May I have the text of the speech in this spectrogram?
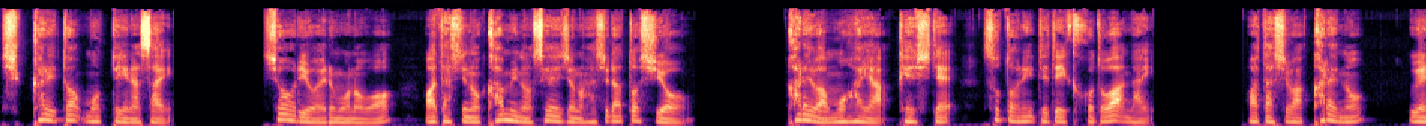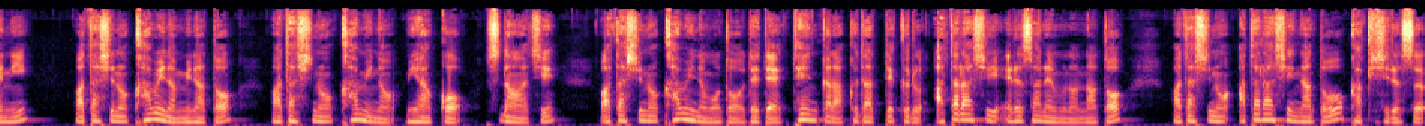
しっかりと持っていなさい。勝利を得るものを私の神の聖女の柱としよう。彼はもはや決して外に出ていくことはない。私は彼の上に私の神の港、私の神の都、すなわち私の神のもとを出て天から下ってくる新しいエルサレムの名と、私の新しい名とを書き記す。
